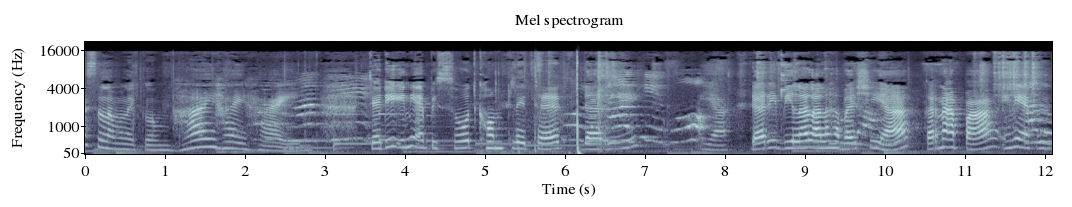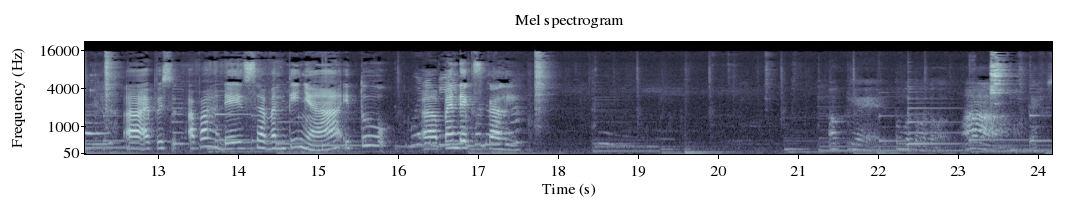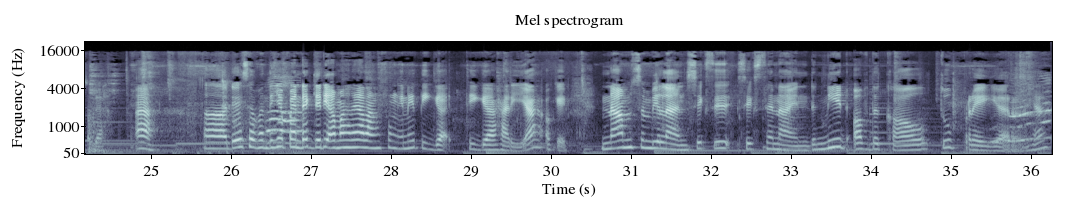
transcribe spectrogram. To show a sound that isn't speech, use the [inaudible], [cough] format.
Assalamualaikum. Hai hai hai. Jadi ini episode completed dari Iya dari Bilal al Habashi ya. Karena apa? Ini episode, uh, episode apa day 70 nya itu uh, pendek sekali. Oke okay. tunggu tunggu tunggu. Ah oke okay, sudah. Ah uh, day 70 nya pendek jadi amalnya langsung ini tiga tiga hari ya oke okay. 69 60 69 the need of the call to prayer ya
